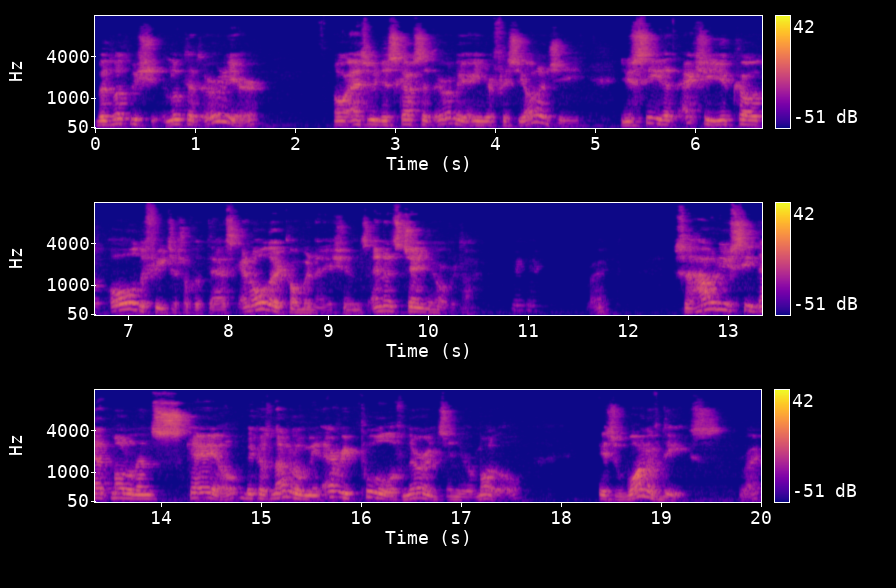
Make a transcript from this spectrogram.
But what we sh- looked at earlier, or as we discussed it earlier in your physiology, you see that actually you code all the features of the task and all their combinations, and it's changing over time. Mhm. So how do you see that model then scale? Because now would mean every pool of neurons in your model is one of these, right?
